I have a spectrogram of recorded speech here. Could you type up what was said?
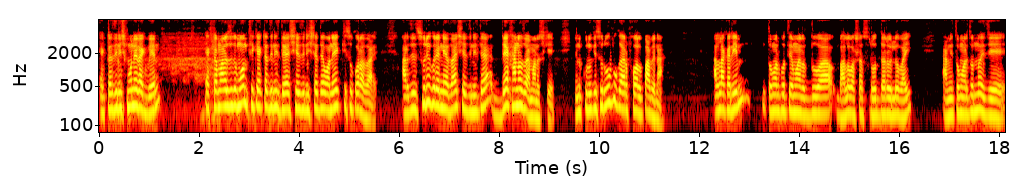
একটা জিনিস মনে রাখবেন, একটা মানুষ যদি মন থেকে একটা জিনিস দেয়, সে জিনিসটাতে অনেক কিছু করা যায়। আর যদি চুরি করে নিয়ে যায়, সে জিনিসটা দেখানো যায় মানুষকে। কিন্তু কোনো কিছুর উপকার, ফল পাবে না। আল্লাহ করিম, তোমার প্রতি আমার দোয়া, ভালোবাসা, শ্রদ্ধা রইল ভাই। আমি তোমার জন্য যে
